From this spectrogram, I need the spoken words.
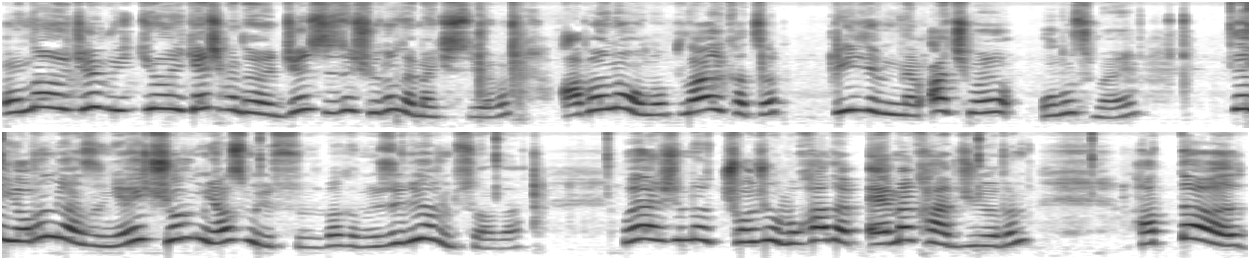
Ondan önce videoyu geçmeden önce size şunu demek istiyorum. Abone olup like atıp bildirimleri açmayı unutmayın. De yorum yazın ya. Hiç yorum yazmıyorsunuz. Bakın üzülüyorum sonra. Bu yaşımda çocuğu bu kadar emek harcıyorum. Hatta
